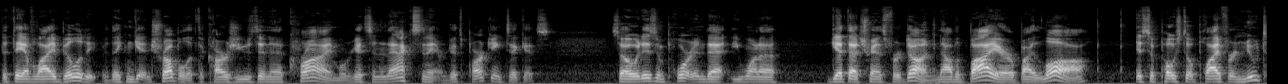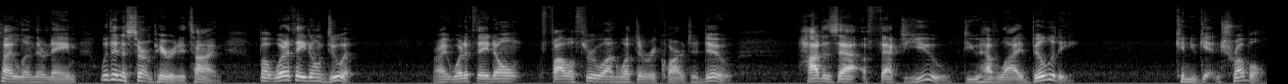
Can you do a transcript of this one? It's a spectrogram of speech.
that they have liability or they can get in trouble if the car's used in a crime or gets in an accident or gets parking tickets. So it is important that you want to get that transfer done. Now, the buyer, by law, is supposed to apply for a new title in their name within a certain period of time. But what if they don't do it? Right? What if they don't follow through on what they're required to do? How does that affect you? Do you have liability? Can you get in trouble?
